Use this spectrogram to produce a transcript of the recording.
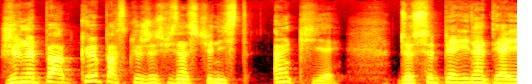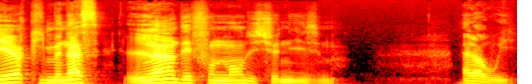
Je ne parle que parce que je suis un sioniste inquiet de ce péril intérieur qui menace l'un des fondements du sionisme. Alors oui,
